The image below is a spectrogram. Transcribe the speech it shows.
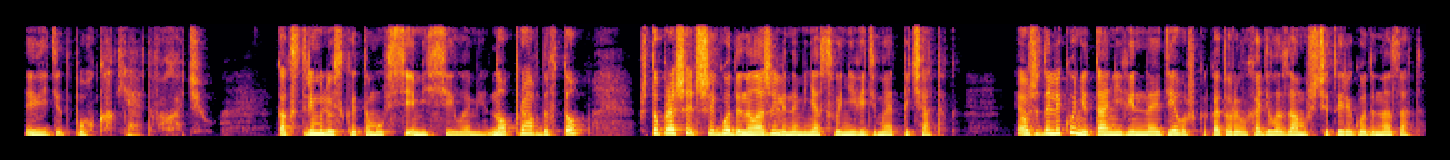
Видит Бог, как я этого хочу. Как стремлюсь к этому всеми силами. Но правда в том, что прошедшие годы наложили на меня свой невидимый отпечаток. Я уже далеко не та невинная девушка, которая выходила замуж четыре года назад.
